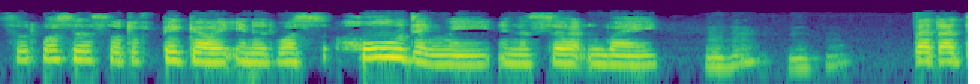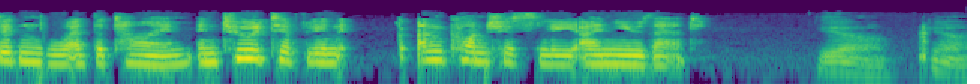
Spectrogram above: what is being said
So it was a sort of bigger, you know, it was holding me in a certain way Mm-hmm. Mm-hmm. that I didn't know at the time. Intuitively and unconsciously, I knew that. Yeah, yeah.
